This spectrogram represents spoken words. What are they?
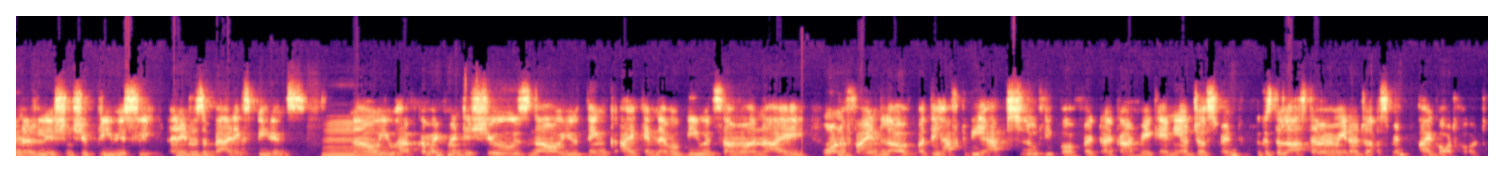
in a relationship previously and it was a bad experience. Hmm. Now you have commitment issues. Now you think I can never be with someone. I want to find love, but they have to be absolutely perfect. I can't make any adjustment because the last time I made adjustment, I got hurt.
